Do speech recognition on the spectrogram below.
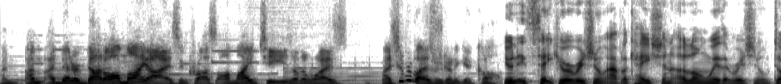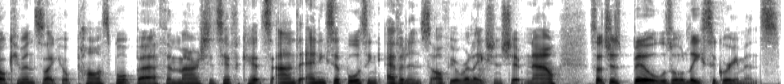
I'm, I'm, I better dot all my I's and cross all my T's. Otherwise, my supervisor is going to get called. You'll need to take your original application along with original documents like your passport, birth, and marriage certificates, and any supporting evidence of your relationship now, such as bills or lease agreements.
